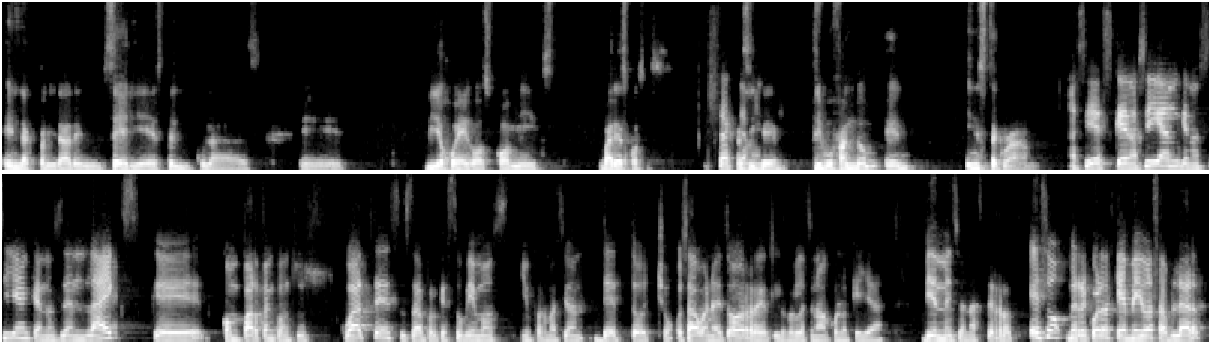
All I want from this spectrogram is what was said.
en la actualidad en series, películas, eh, videojuegos, cómics, varias cosas. Así Exactamente. que Tribu Fandom en Instagram. Así es, que nos sigan, que nos sigan, que nos den likes, que compartan con sus cuates, o sea, porque subimos información de tocho, o sea, bueno, de todo re- relacionado con lo que ya bien mencionaste, Rod. Eso me recuerda que me ibas a hablar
